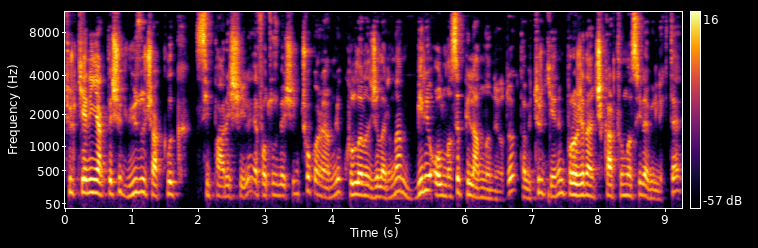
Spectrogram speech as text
Türkiye'nin yaklaşık 100 uçaklık siparişiyle F-35'in çok önemli kullanıcılarından biri olması planlanıyordu. Tabi Türkiye'nin projeden çıkartılmasıyla birlikte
